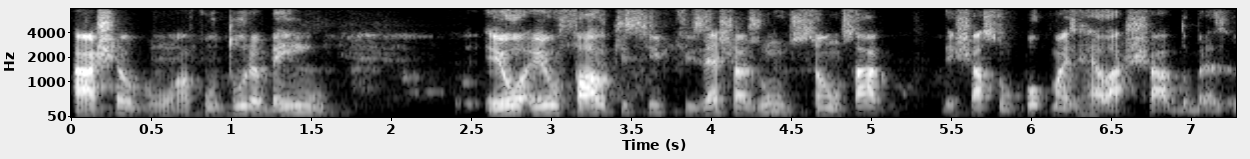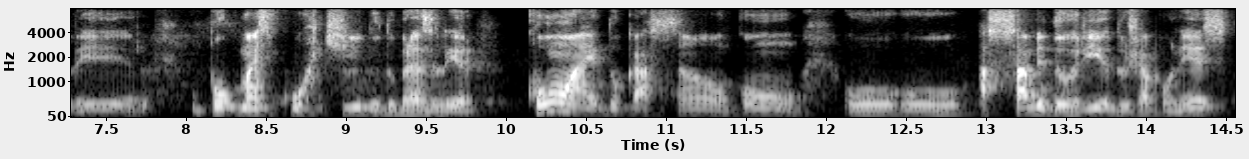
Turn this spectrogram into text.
acha uma cultura bem. Eu, eu falo que se fizesse a junção, sabe? Deixasse um pouco mais relaxado do brasileiro, um pouco mais curtido do brasileiro, com a educação, com o, o, a sabedoria do japonês,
